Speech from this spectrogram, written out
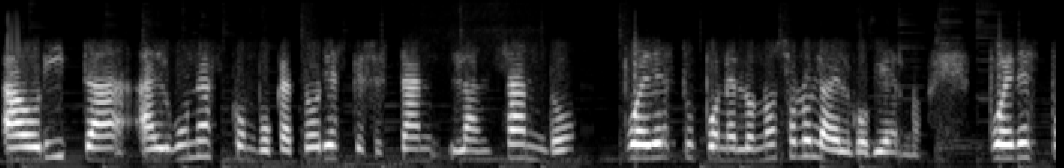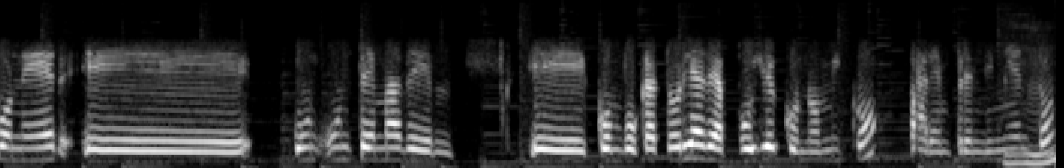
ahorita algunas convocatorias que se están lanzando, puedes tú ponerlo, no solo la del gobierno, puedes poner eh, un, tema de convocatoria de apoyo económico para emprendimiento.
